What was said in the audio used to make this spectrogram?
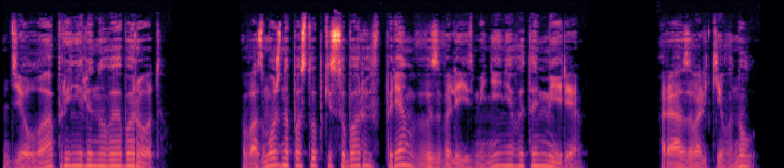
Дела приняли новый оборот. Возможно, поступки Субару впрямь вызвали изменения в этом мире. Разваль кивнул,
